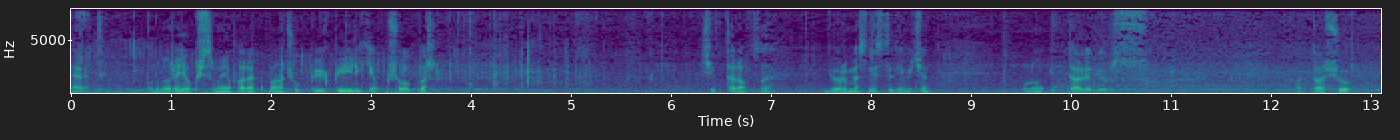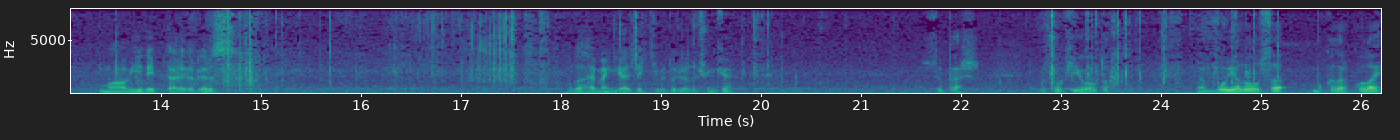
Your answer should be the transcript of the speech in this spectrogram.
Evet. Bunu böyle yapıştırma yaparak bana çok büyük bir iyilik yapmış oldular. Çift taraflı görünmesini istediğim için bunu iptal ediyoruz. Hatta şu maviyi de iptal edebiliriz. Bu da hemen gelecek gibi duruyordu çünkü. Süper. Bu çok iyi oldu. Boyalı olsa bu kadar kolay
